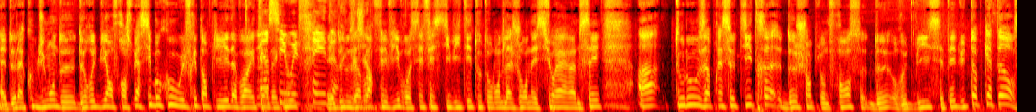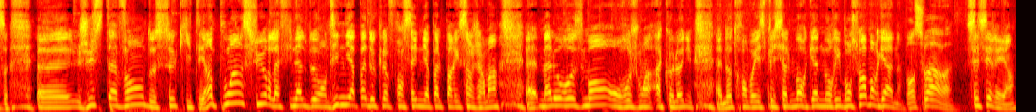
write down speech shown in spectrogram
euh, de la Coupe du Monde de, de rugby en France. Merci beaucoup Wilfried Templier d'avoir été Merci avec nous Wilfried. et de nous avoir fait vivre ces festivités tout au long de la journée sur RMC à Toulouse après ce titre de champion de France de rugby. C'était du top 14. Euh, juste avant de se quitter, un point sur la finale de hand. Il n'y a pas de club français, il n'y a pas le Paris Saint-Germain. Euh, malheureusement, on rejoint à Cologne notre envoyé spécial Morgane Maury. Bonsoir Morgane. Bonsoir. C'est serré, hein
